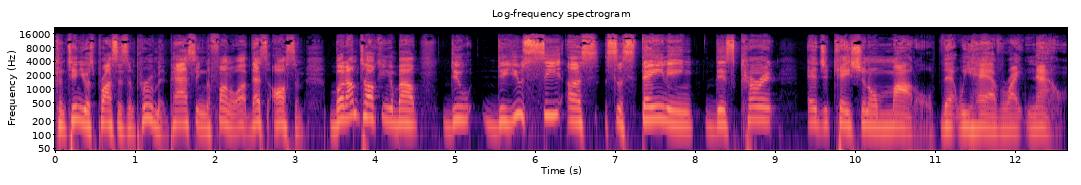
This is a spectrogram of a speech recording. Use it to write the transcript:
continuous process improvement, passing the funnel up. That's awesome. But I'm talking about do do you see us sustaining this current educational model that we have right now?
